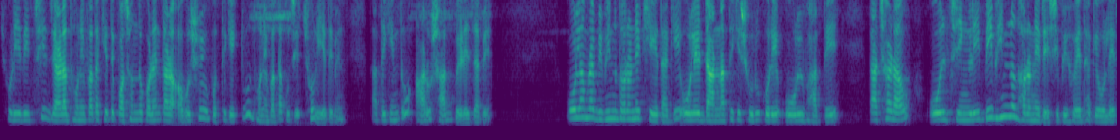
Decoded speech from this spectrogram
ছড়িয়ে দিচ্ছি। যারা ধনেপাতা খেতে পছন্দ করেন তারা অবশ্যই উপর থেকে একটু ধনেপাতা কুচি ছড়িয়ে দেবেন। তাতে কিন্তু আরও স্বাদ বেড়ে যাবে। ওল আমরা বিভিন্ন ধরনের খেয়ে থাকি। ওলের ডান্না থেকে শুরু করে ওল ভাতে, তাছাড়াও ওল চিংড়ি বিভিন্ন ধরনের রেসিপি হয়ে থাকে ওলের।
